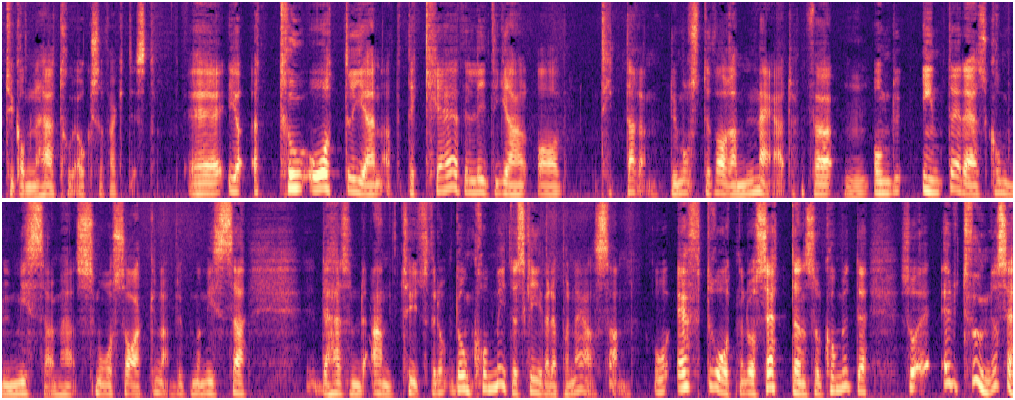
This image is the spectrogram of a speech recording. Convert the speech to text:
tycka om den här tror jag också faktiskt. Eh, jag, tror återigen att det kräver lite grann av tittaren. Du måste vara med. För om du inte är det så kommer du missa de här små sakerna. Du kommer missa det här som det antyds. För de, de kommer inte skriva det på näsan. Och efteråt när du har sett den så kommer inte, så är du tvungen att se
